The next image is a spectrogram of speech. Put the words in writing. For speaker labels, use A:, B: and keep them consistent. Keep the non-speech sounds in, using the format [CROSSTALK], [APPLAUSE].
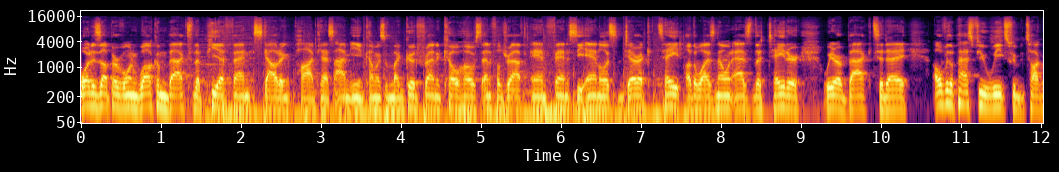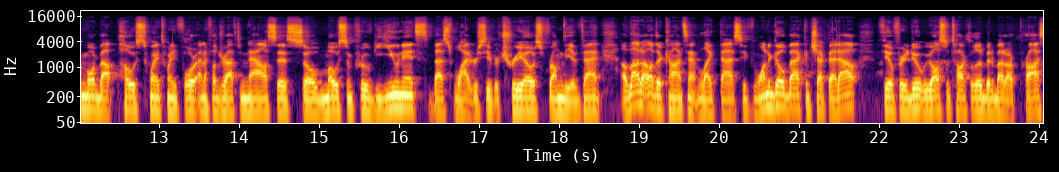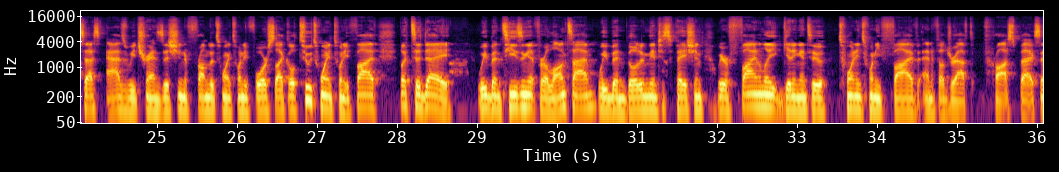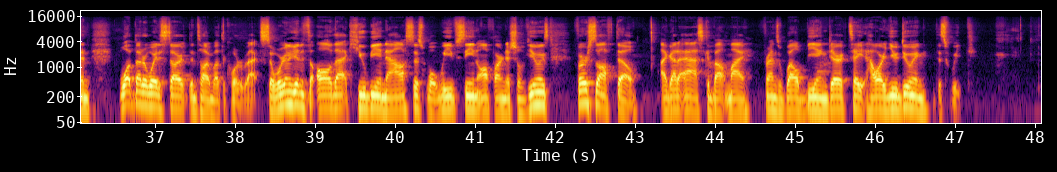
A: What is up, everyone? Welcome back to the PFN Scouting Podcast. I'm Ian Cummings with my good friend and co host, NFL Draft and fantasy analyst Derek Tate, otherwise known as the Tater. We are back today. Over the past few weeks, we've been talking more about post 2024 NFL draft analysis. So, most improved units, best wide receiver trios from the event, a lot of other content like that. So, if you want to go back and check that out, feel free to do it. We also talked a little bit about our process as we transition from the 2024 cycle to 2025. But today, We've been teasing it for a long time. We've been building the anticipation. We are finally getting into 2025 NFL draft prospects. And what better way to start than talking about the quarterbacks? So we're going to get into all that QB analysis, what we've seen off our initial viewings. First off, though, I got to ask about my friend's well being. Derek Tate, how are you doing this week?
